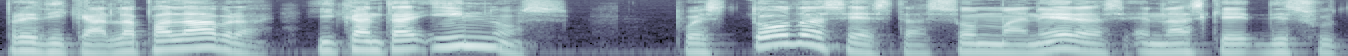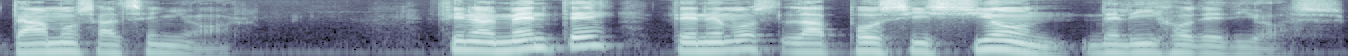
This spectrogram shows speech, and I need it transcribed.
predicar la palabra y cantar himnos pues todas estas son maneras en las que disfrutamos al Señor. Finalmente, tenemos la posición del Hijo de Dios.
